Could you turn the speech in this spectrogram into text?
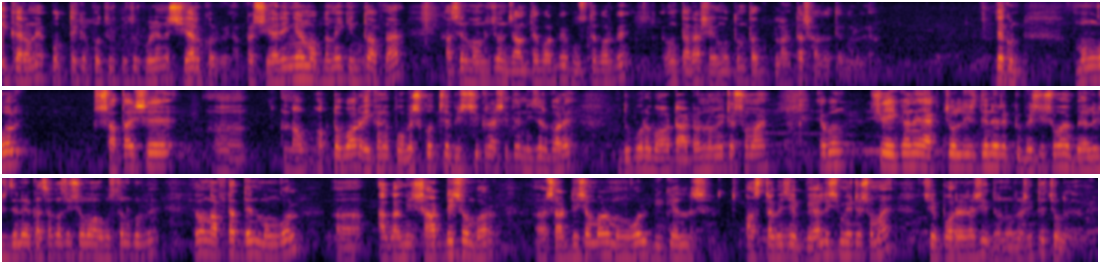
এই কারণে প্রত্যেকে প্রচুর প্রচুর পরিমাণে শেয়ার করবেন। আপনার শেয়ারিংয়ের মাধ্যমে কিন্তু আপনার কাছের মানুষজন জানতে পারবে বুঝতে পারবে এবং তারা সেই মতন তাদের প্ল্যানটা সাজাতে পারবে। দেখুন মঙ্গল সাতাইশে অক্টোবর, এখানে প্রবেশ করছে বৃশ্চিক রাশিতে নিজের ঘরে। দুপুরে বারোটা আটান্ন মিনিটের সময় এবং সে এইখানে একচল্লিশ দিনের একটু বেশি সময়, বিয়াল্লিশ দিনের কাছাকাছি সময় অবস্থান করবে এবং আফটার দেন মঙ্গল আগামী ষাট ডিসেম্বর ষাট ডিসেম্বর মঙ্গল বিকেল পাঁচটা বেজে বিয়াল্লিশ মিনিটের সময় সে পরের রাশি ধনুরাশিতে চলে যাবে।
